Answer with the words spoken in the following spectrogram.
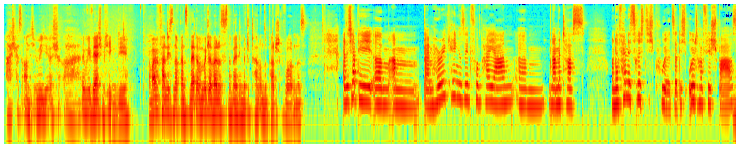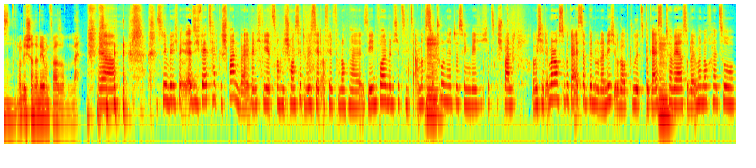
Ah, ich weiß auch nicht, irgendwie, ich, ah, irgendwie wehre ich mich gegen die. Am Anfang fand ich es noch ganz nett, aber mittlerweile ist es eine Band, die mir total unsympathisch geworden ist. Also ich habe die ähm, am, beim Hurricane gesehen vor ein paar Jahren, ähm, nachmittags. Und da fand ich es richtig cool. Jetzt hatte ich ultra viel Spaß. Und ich stand daneben und war so, meh. Ja. Deswegen bin ich, also ich wäre jetzt halt gespannt, weil wenn ich die jetzt noch die Chance hätte, würde ich sie halt auf jeden Fall noch mal sehen wollen, wenn ich jetzt nichts anderes Mhm. zu tun hätte. Deswegen wäre ich jetzt gespannt, ob ich halt immer noch so begeistert bin oder nicht, oder ob du jetzt begeisterter Mhm. wärst oder immer noch halt so,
